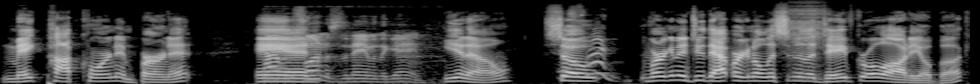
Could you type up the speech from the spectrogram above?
make popcorn and burn it, Having and fun is the name of the game. you know. So fun. we're going to do that. We're going to listen to the Dave Grohl audiobook.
